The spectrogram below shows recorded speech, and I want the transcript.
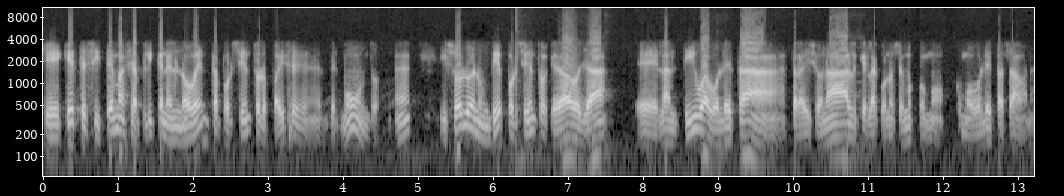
que, este sistema se aplica en el 90% de los países del mundo ¿eh? y solo en un 10% ha quedado ya eh, la antigua boleta tradicional que la conocemos como, como boleta sábana.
